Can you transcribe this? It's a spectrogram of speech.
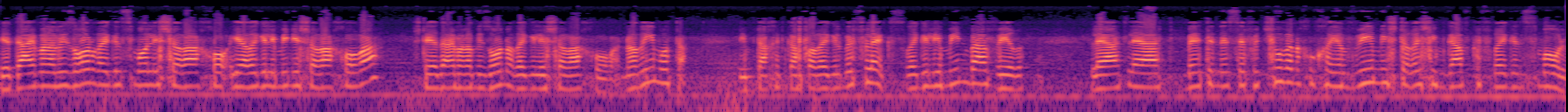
ידיים על המזרון, רגל שמאל ישרה אחורה, רגל ימין ישרה אחורה, שתי ידיים על המזרון, הרגל ישרה אחורה. נרים אותה. נמתח את כף הרגל בפלקס, רגל ימין באוויר. לאט לאט, בטן נאספת. שוב אנחנו חייבים להשתרש עם גב כף רגל שמאל.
